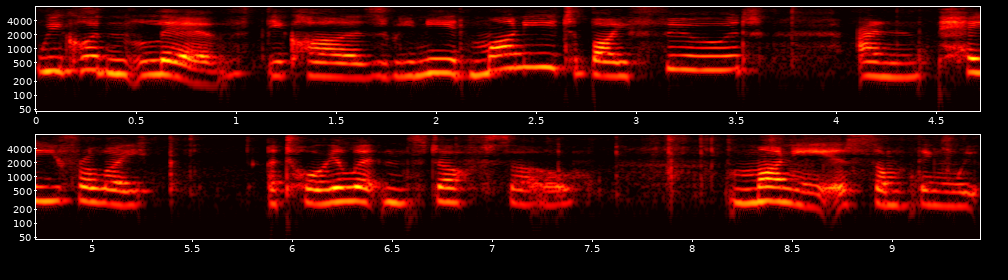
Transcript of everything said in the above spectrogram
we couldn't live because we need money to buy food and pay for like a toilet and stuff. So money is something we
